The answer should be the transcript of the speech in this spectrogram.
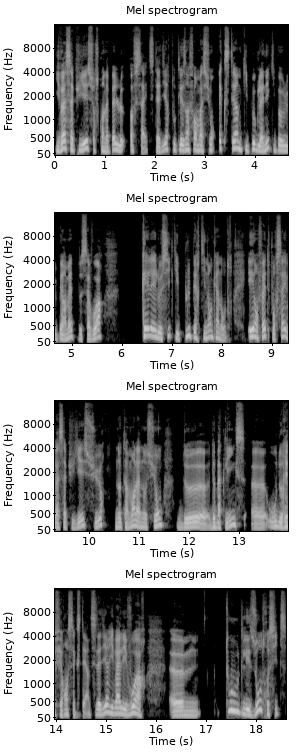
il va s'appuyer sur ce qu'on appelle le off-site, c'est-à-dire toutes les informations externes qu'il peut glaner, qui peuvent lui permettre de savoir quel est le site qui est plus pertinent qu'un autre. Et en fait, pour ça, il va s'appuyer sur notamment la notion de, backlinks euh, ou de références externes. C'est-à-dire, il va aller voir euh, tous les autres sites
